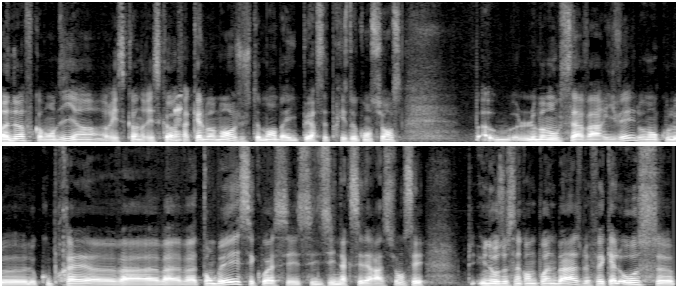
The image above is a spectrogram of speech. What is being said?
on-off, comme on dit, hein, risk-on, risk-off. À quel moment, justement, bah, il peut y avoir cette prise de conscience? Le moment où ça va arriver, le moment où le, coup près euh, va, va, va, tomber, c'est quoi? C'est une accélération? C'est une hausse de 50 points de base, le fait qu'elle hausse, euh,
